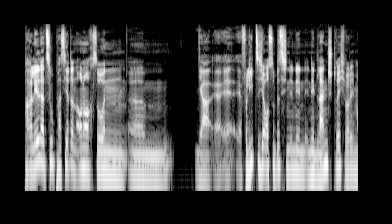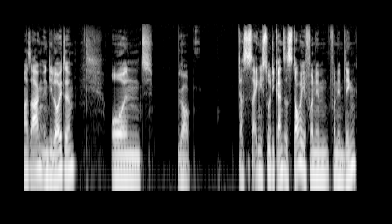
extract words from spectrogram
parallel dazu passiert dann auch noch so ein, ähm, ja, er, er, verliebt sich auch so ein bisschen in den, in den Landstrich, würde ich mal sagen, in die Leute. Und ja, das ist eigentlich so die ganze Story von dem, von dem Ding.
